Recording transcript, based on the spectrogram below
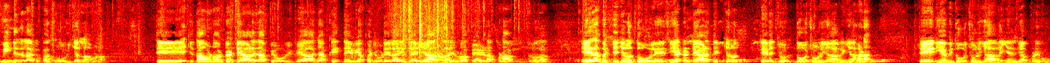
ਮਹੀਨੇ ਦੇ ਲਗਭਗ ਹੋ ਹੀ ਚੱਲਾ ਹੋਣਾ। ਤੇ ਜਿੱਦਾਂ ਹੁਣ ਉਹ ਡੰਡੇ ਵਾਲੇ ਦਾ ਪਿਓ ਵੀ ਪਿਆ, ਜਾਂ ਕਿੱਦਾਂ ਵੀ ਆਪਾਂ ਜੋੜੇ ਲਾਏ ਜਾਂ ਹਜ਼ਾਰ ਵਾਲਾ ਜੋੜਾ ਪਿਆ ਜਿਹੜਾ ਆਪਣਾ ਕਬੂਤਰ ਦਾ ਇਹਦਾ ਬੱਚੇ ਚਲੋ ਦੋ ਲਏ ਸੀ, ਆ ਡੰਡੇ ਵਾਲੇ ਦੇ ਚਲੋ ਤਿੰਨ ਝੋ- ਦੋ ਝੋਲੀਆਂ ਆ ਗਈਆਂ, ਹਨਾ? ਤੇ ਇਹਦੀਆਂ ਵੀ ਦੋ ਝੋਲੀਆਂ ਆ ਗਈਆਂ ਸੀ ਆਪਣੇ ਕੋਲ।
